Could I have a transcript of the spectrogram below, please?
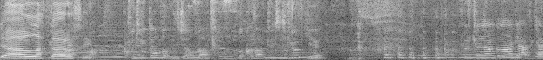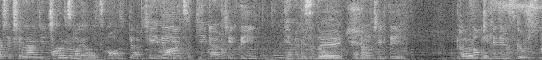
Ya Allah kahretsin. Kötülükten bağlayacağız zaten. O kadar kötü duruyor ki. Türkünden gına geldi. Gerçek şeyler giyme Çıkarım artık. hayatıma. Gerçek Giyme değil. artık. Giyme. Gerçek değil. Yeme bizi de. Peki. Gerçek değil. Birazdan çekiliriz görürsün.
